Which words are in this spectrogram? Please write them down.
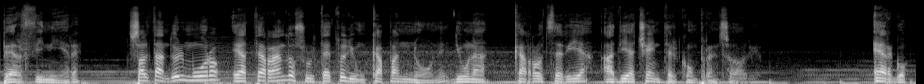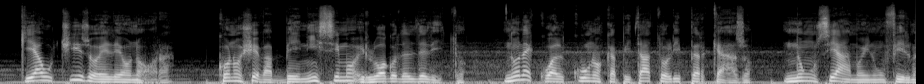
per finire, saltando il muro e atterrando sul tetto di un capannone di una carrozzeria adiacente al comprensorio. Ergo, chi ha ucciso Eleonora conosceva benissimo il luogo del delitto. Non è qualcuno capitato lì per caso, non siamo in un film,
